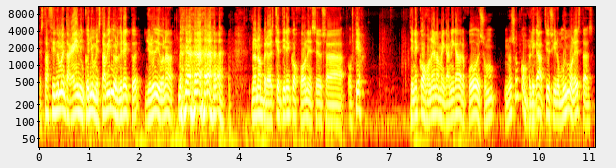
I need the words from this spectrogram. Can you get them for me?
Está haciendo metagaming, coño, me está viendo el directo, ¿eh? Yo no digo nada No, no, pero es que tiene cojones, ¿eh? O sea, hostia Tiene cojones la mecánica del juego son, No son complicadas, tío, sino muy molestas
